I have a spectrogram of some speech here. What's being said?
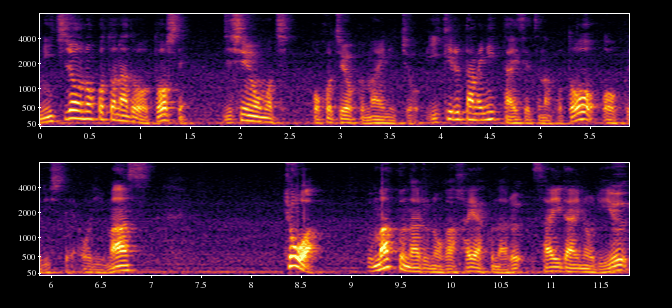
日常のことなどを通して自信を持ち心地よく毎日を生きるために大切なことをお送りしております。今日は上手くなるのが早くなる最大の理由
